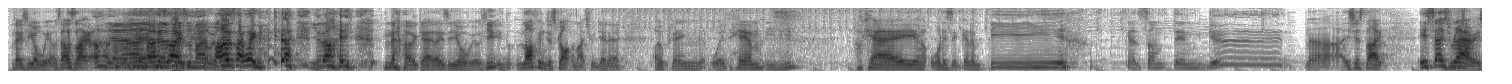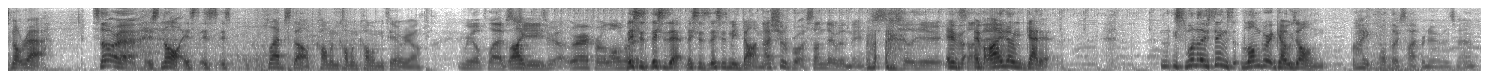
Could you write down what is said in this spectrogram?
those are your wheels. I was like, oh, Yeah, I yeah, was those- like, those are my wheels. I was like, wait, did I? Did I? No, okay, those are your wheels. You, Lachlan just got them actually. We did a opening with him. Mm-hmm. Okay, what is it gonna be? Got something good? Nah, it's just like it says rare. It's not rare. It's not rare. It's not. It's it's it's pleb stuff. Common, common, common material. Real plebs. Like- Jeez, we're, here for a long ride. This is this is it. This is this is me done. I should have brought a sundae with me. Chill here. if Sundae. if I don't get it, it's one of those things. Longer it goes on, like want those hypernovas, man.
